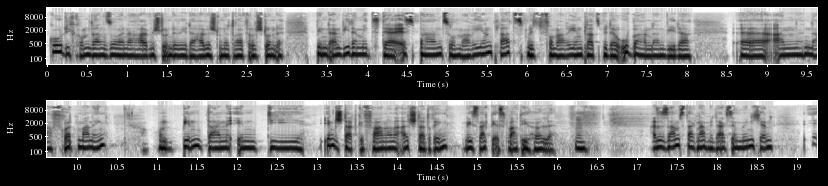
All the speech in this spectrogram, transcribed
Gut, ich komme dann so in einer halben Stunde wieder, halbe Stunde, dreiviertel Stunde. Bin dann wieder mit der S-Bahn zum Marienplatz, mit vom Marienplatz mit der U-Bahn dann wieder äh, an nach Fröttmanning und bin dann in die Innenstadt gefahren, an den Altstadtring. Und ich sagte, es war die Hölle. Also Samstagnachmittags in München äh,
